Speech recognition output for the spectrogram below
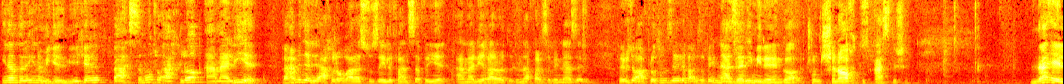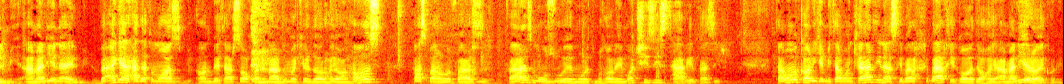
اینم داره اینو میگه میگه که بحث ما تو اخلاق عملیه. و همین دلیل اخلاق ارسطو ذیل فلسفه عملی قرار داده نه فلسفه نظری. ولی تو افلاطون ذیل فلسفه نظری میره انگار چون شناخت اصلشه. نه علمی عملی نه علمی. و اگر هدف ما از آن بهتر ساختن مردم و کردارهای آنهاست پس بنا فرض فرض موضوع مورد مطالعه ما چیزی است تغییر پذیر تمام کاری که می‌توان کرد این است که برخی قاعده های عملی ارائه کنیم.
